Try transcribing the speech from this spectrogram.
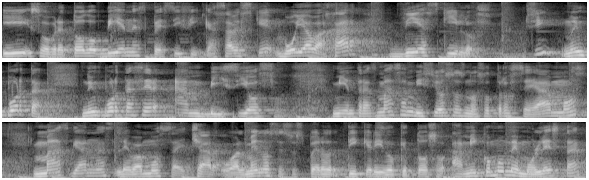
y sobre todo bien específica. ¿Sabes qué? Voy a bajar 10 kilos. Sí, no importa, no importa ser ambicioso. Mientras más ambiciosos nosotros seamos, más ganas le vamos a echar, o al menos eso espero de ti, querido Quetoso. A mí como me molesta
